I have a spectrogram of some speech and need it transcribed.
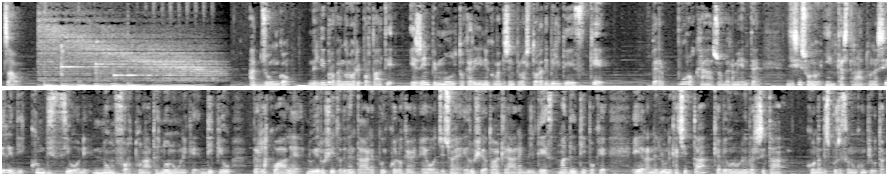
Ciao! Aggiungo, nel libro vengono riportati esempi molto carini, come ad esempio la storia di Bill Gates, che per puro caso veramente gli si sono incastrate una serie di condizioni non fortunate, non uniche, di più, per la quale lui è riuscito a diventare poi quello che è oggi, cioè è riuscito a creare Bill Gates, ma del tipo che era nell'unica città che aveva un'università con a disposizione un computer.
